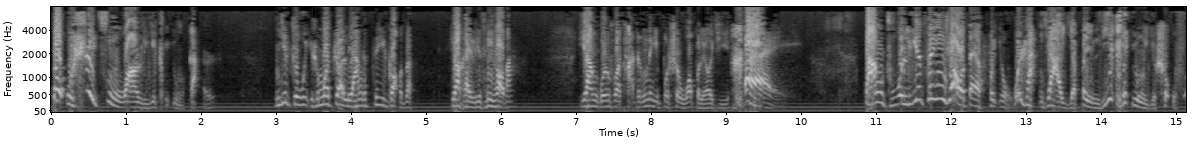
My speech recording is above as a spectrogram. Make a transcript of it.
都是晋王李克用干儿。你知为什么这两个贼羔子要害李存孝吧？杨棍说他这个内部事我不了解。嗨，当初李存孝在飞虎山下一被李克用一收服，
